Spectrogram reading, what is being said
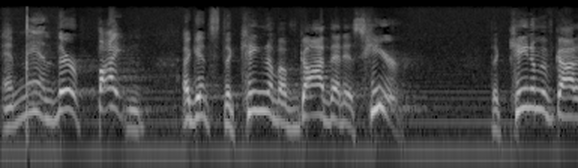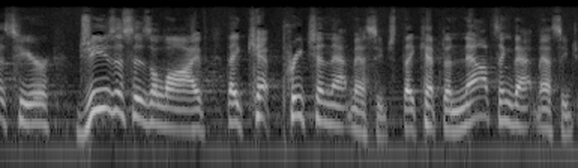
and man, they're fighting against the kingdom of God that is here. The kingdom of God is here. Jesus is alive. They kept preaching that message. They kept announcing that message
